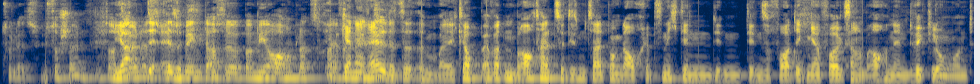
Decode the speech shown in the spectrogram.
zuletzt. Ist doch schön. Ist doch ein Ja, schönes, also- deswegen darfst du bei mir auch einen Platz 3 Generell, das, ähm, ich glaube, Everton braucht halt zu diesem Zeitpunkt auch jetzt nicht den, den, den sofortigen Erfolg, sondern braucht eine Entwicklung. Und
